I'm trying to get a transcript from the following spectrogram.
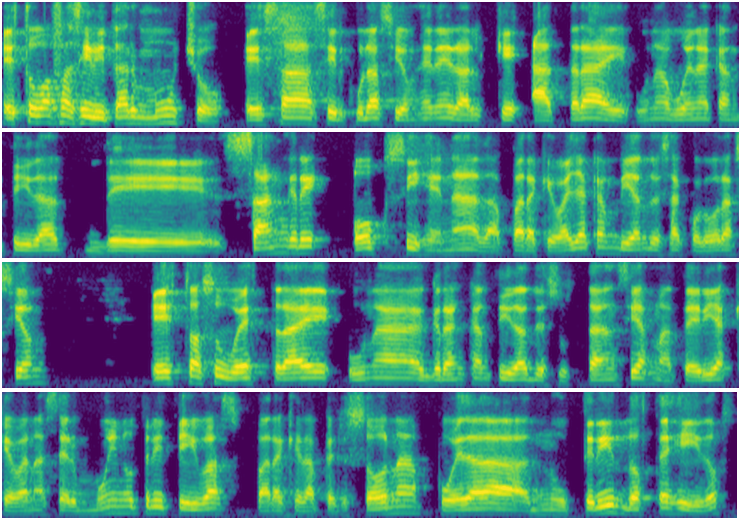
Esto va a facilitar mucho esa circulación general que atrae una buena cantidad de sangre oxigenada para que vaya cambiando esa coloración. Esto a su vez trae una gran cantidad de sustancias, materias que van a ser muy nutritivas para que la persona pueda nutrir los tejidos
